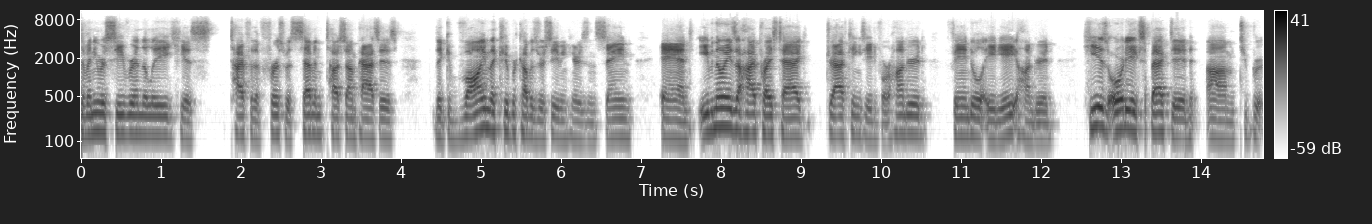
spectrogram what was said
of any receiver in the league. He is tied for the first with seven touchdown passes. The volume that Cooper Kupp is receiving here is insane. And even though he's a high price tag, DraftKings 8,400, FanDuel 8,800. He is already expected um, to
